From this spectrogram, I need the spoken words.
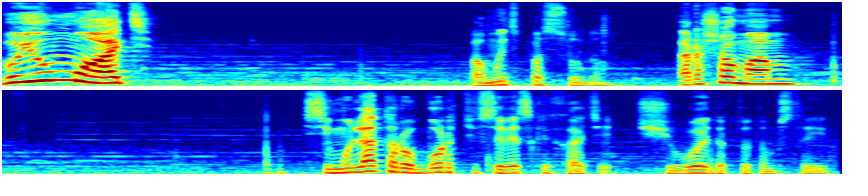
Твою мать! Помыть посуду. Хорошо, мам. Симулятор уборки в советской хате. Чего это кто там стоит?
